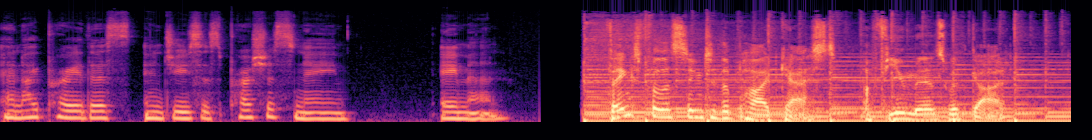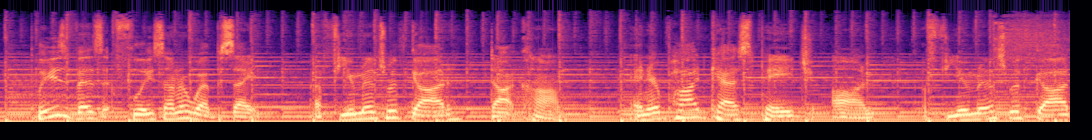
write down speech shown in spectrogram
And I pray this in Jesus' precious name. Amen. Thanks for listening to the podcast, A Few Minutes with God. Please visit Felice on our website, a and your podcast page on a few minutes with God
